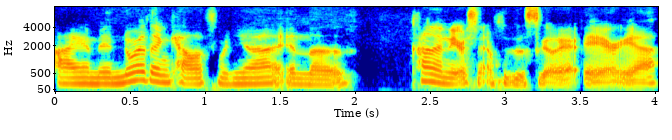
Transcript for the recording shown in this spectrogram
I am in Northern California, in the kind of near San Francisco area.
